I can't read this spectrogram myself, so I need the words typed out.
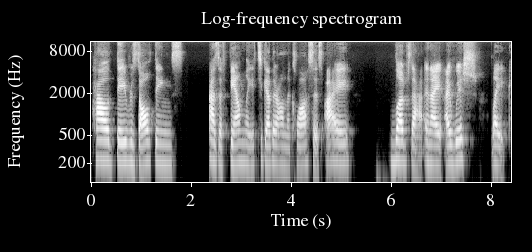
how they resolved things as a family together on the Colossus. I loved that. And I, I wish like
